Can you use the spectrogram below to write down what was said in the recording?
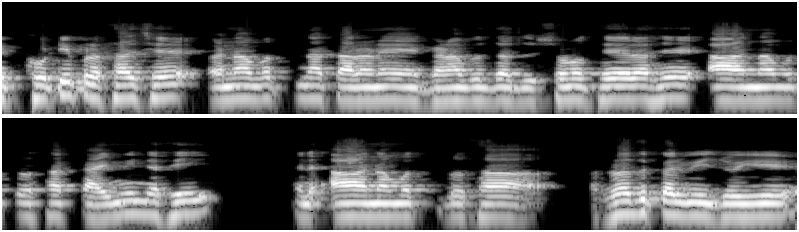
એક ખોટી પ્રથા છે. અનામતના કારણે ઘણા બધા દૂષણો થયેલા છે. આ અનામત પ્રથા કાયમી નથી અને આ અનામત પ્રથા રદ કરવી જોઈએ.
